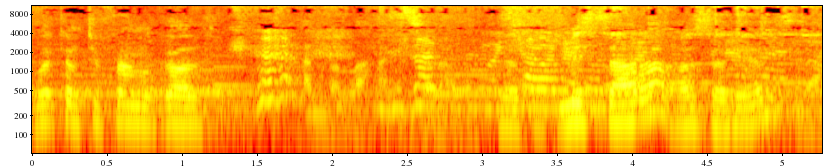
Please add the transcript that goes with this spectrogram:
Welcome to Farm of Gold. Miss Sarah also here.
